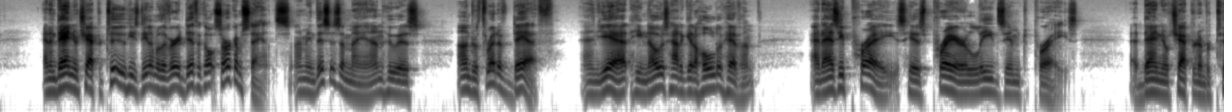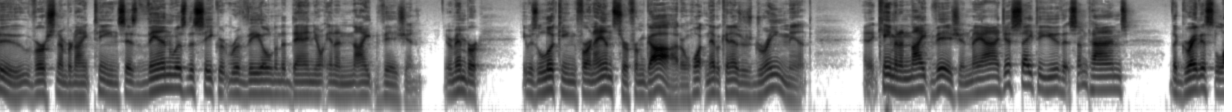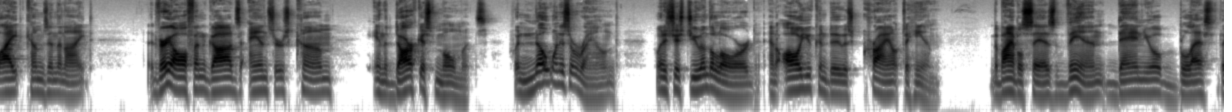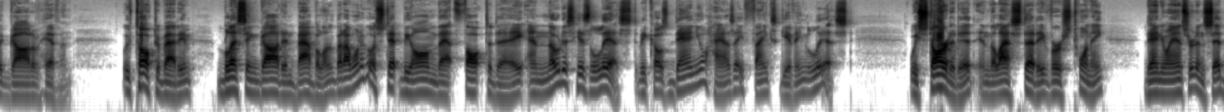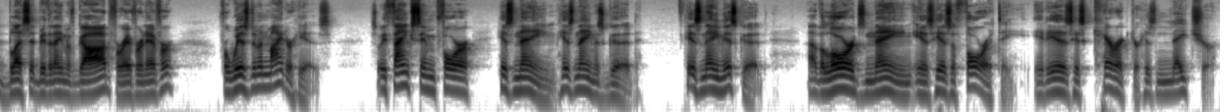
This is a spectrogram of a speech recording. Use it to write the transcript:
And in Daniel chapter 2, he's dealing with a very difficult circumstance. I mean, this is a man who is under threat of death, and yet he knows how to get a hold of heaven. And as he prays, his prayer leads him to praise. Uh, Daniel chapter number 2, verse number 19 says, Then was the secret revealed unto Daniel in a night vision. Remember, he was looking for an answer from God on what Nebuchadnezzar's dream meant. And it came in a night vision. May I just say to you that sometimes the greatest light comes in the night. That very often God's answers come in the darkest moments when no one is around, when it's just you and the Lord, and all you can do is cry out to Him. The Bible says, Then Daniel blessed the God of heaven. We've talked about him blessing God in Babylon, but I want to go a step beyond that thought today and notice his list because Daniel has a thanksgiving list. We started it in the last study, verse 20, Daniel answered and said, Blessed be the name of God forever and ever, for wisdom and might are His. So he thanks Him for His name. His name is good. His name is good. Uh, the Lord's name is His authority, it is His character, His nature.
